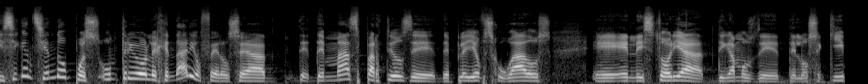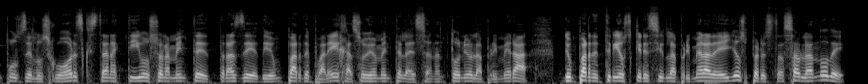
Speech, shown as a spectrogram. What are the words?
y siguen siendo pues un trío legendario, Fer, o sea, de, más partidos de, playoffs jugados eh, en la historia, digamos, de, los equipos, de los jugadores que están activos, solamente detrás de, un par de parejas. Obviamente la de San Antonio, la primera, de un par de tríos, quiere decir la primera de ellos, pero estás hablando de,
